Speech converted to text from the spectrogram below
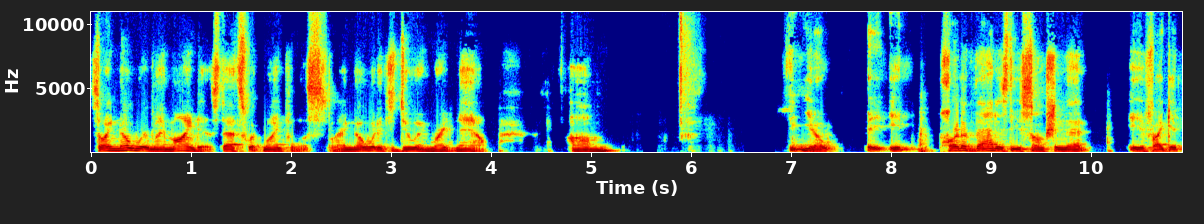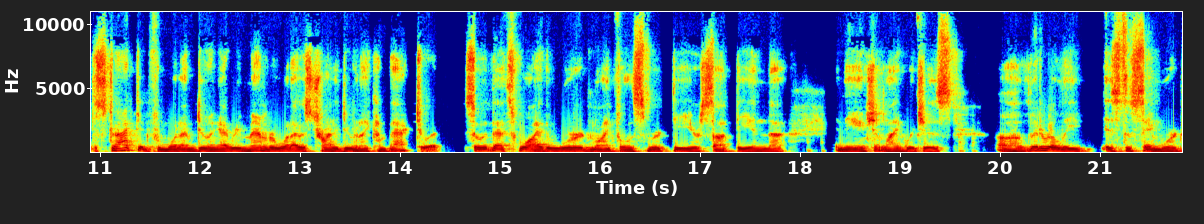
So i know where my mind is. That's what mindfulness i know what it's doing right now. Um, you know it, part of that is the assumption that if i get distracted from what i'm doing i remember what i was trying to do and i come back to it so that's why the word mindfulness, smrti or sati in the in the ancient languages, uh, literally is the same word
